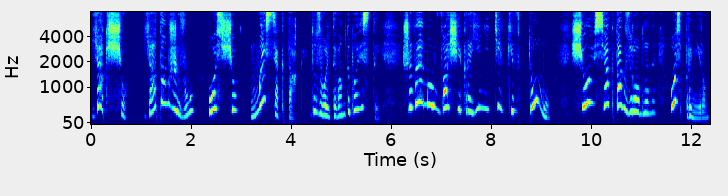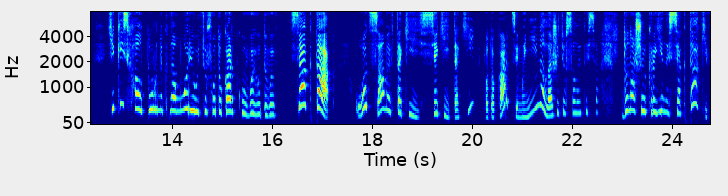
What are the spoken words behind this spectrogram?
Як що? Я там живу. Ось що. Ми сяктаки, дозвольте вам доповісти, живемо в вашій країні тільки в тому, що сяк так зроблене. Ось, приміром, якийсь халтурник на морі у цю фотокартку виготовив сяк так. От саме в такій сякій такій фотокартці мені й належить оселитися. До нашої країни сяктаків.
